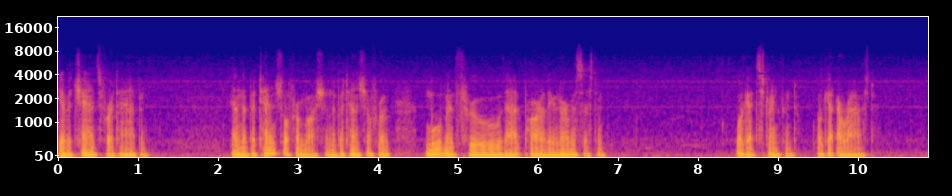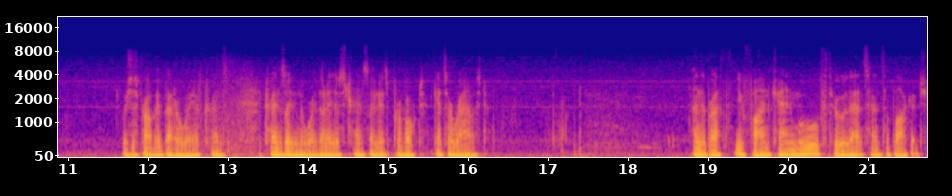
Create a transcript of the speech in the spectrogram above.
Give a chance for it to happen. And the potential for motion, the potential for movement through that part of your nervous system will get strengthened, will get aroused, which is probably a better way of trans translating the word that I just translated as provoked, gets aroused. And the breath you find can move through that sense of blockage.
